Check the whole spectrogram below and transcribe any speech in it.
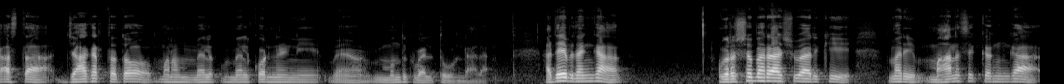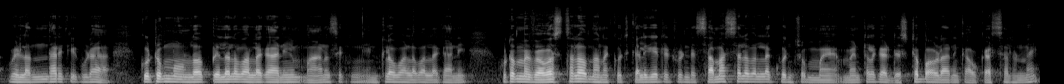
కాస్త జాగ్రత్తతో మనం మెల్ మెల్కొని ముందుకు వెళ్తూ ఉండాలి. అదేవిధంగా వృషభ రాశి వారికి మరి మానసికంగా వీళ్ళందరికీ కూడా కుటుంబంలో పిల్లల వల్ల కానీ మానసికంగా ఇంట్లో వాళ్ళ వల్ల కానీ కుటుంబ వ్యవస్థలో మనకు కలిగేటటువంటి సమస్యల వల్ల కొంచెం మెంటల్గా డిస్టర్బ్ అవడానికి అవకాశాలు ఉన్నాయి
